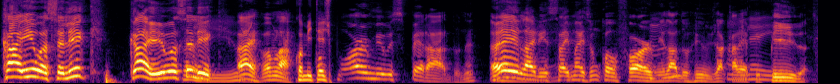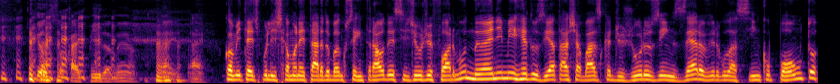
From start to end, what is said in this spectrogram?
Caiu a Selic? Caiu a Selic. Caiu. Vai, vamos lá. Comitê de- Conforme o esperado, né? Ei, Larissa, aí mais um conforme lá do Rio Jacaré olha aí. Pipira. Que eu sou caipira mesmo. O Comitê de Política Monetária do Banco Central decidiu de forma unânime reduzir a taxa básica de juros em 0,5 ponto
